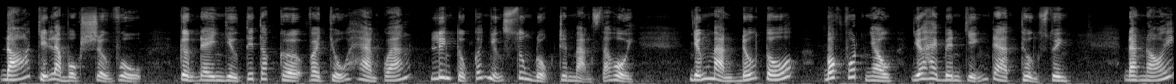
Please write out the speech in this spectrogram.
Đó chỉ là một sự vụ. Gần đây nhiều TikToker và chủ hàng quán liên tục có những xung đột trên mạng xã hội. Những mạng đấu tố, bóc phốt nhau giữa hai bên diễn ra thường xuyên. Đang nói,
